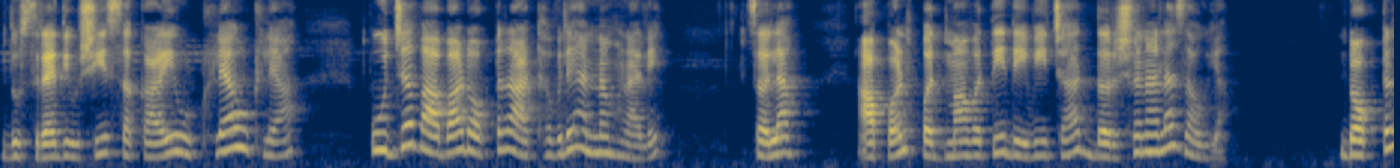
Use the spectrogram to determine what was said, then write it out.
दुसऱ्या दिवशी सकाळी उठल्या उठल्या पूजा बाबा डॉक्टर आठवले यांना म्हणाले चला आपण पद्मावती देवीच्या दर्शनाला जाऊया. डॉक्टर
